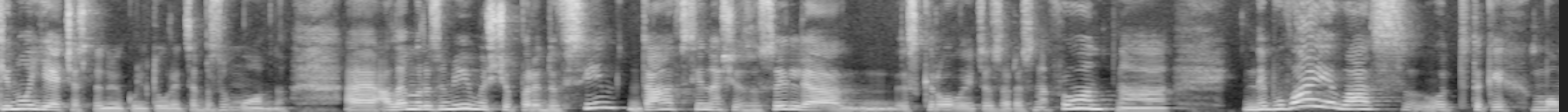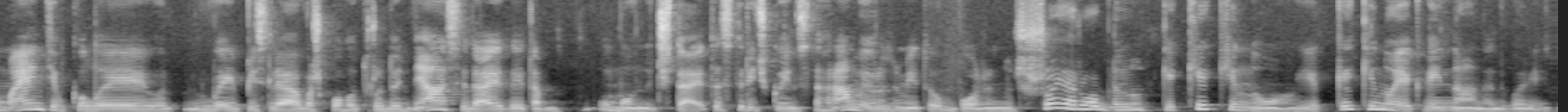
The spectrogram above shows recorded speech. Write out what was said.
кіно є частиною культури, це безумовно. Е, але ми розуміємо, що передусім та, всі наші зусилля скеровуються зараз на фронт, на не буває у вас от таких моментів, коли ви після важкого трудодня сідаєте і там умовно читаєте стрічку інстаграму і розумієте, о Боже, ну що я роблю? Ну яке кіно, яке кіно, як війна на дворі?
